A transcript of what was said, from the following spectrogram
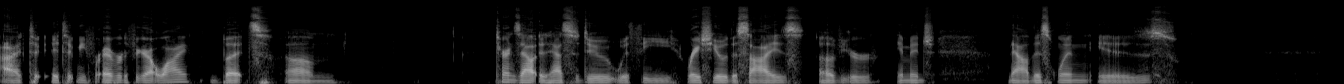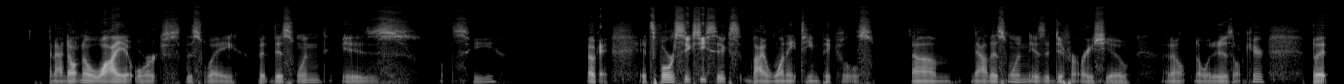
and it took me forever to figure out why, but um, turns out it has to do with the ratio, the size of your image. Now this one is, and I don't know why it works this way, but this one is, let's see, okay, it's 466 by 118 pixels. Um, now this one is a different ratio. I don't know what it is, I don't care, but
